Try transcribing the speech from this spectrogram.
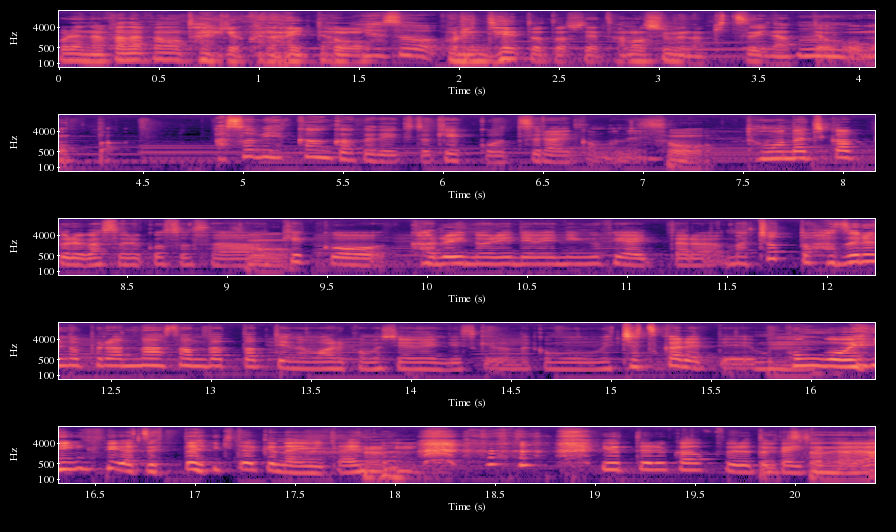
これなかなかの体力ないとこれデートとして楽しむのきついなって思った、遊び感覚でいくと結構辛いかもね。そ友達カップルがそれこそさ結構軽いノリでウェディングフェア行ったら、まあ、ちょっと外れのプランナーさんだったっていうのもあるかもしれないんですけどなんかもうめっちゃ疲れてもう今後ウェディングフェア絶対行きたくないみたいな。言ってるカップルとかいたから、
